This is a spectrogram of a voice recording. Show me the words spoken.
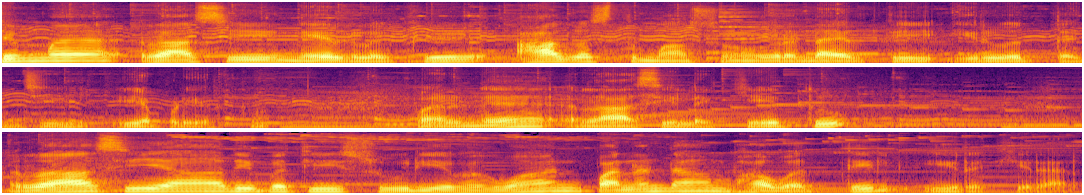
சிம்ம ராசி நேர்களுக்கு ஆகஸ்ட் மாதம் ரெண்டாயிரத்தி இருபத்தஞ்சி எப்படி இருக்கும்? பாருங்க ராசியில் கேத்து ராசியாதிபதி சூரிய பகவான் பன்னெண்டாம் பாவத்தில் இருக்கிறார்.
